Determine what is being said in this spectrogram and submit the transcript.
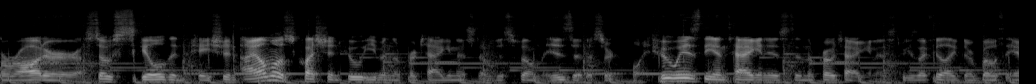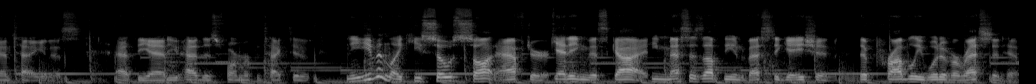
marauder, so skilled and patient. I almost question who even the protagonist of this film is at a certain point. Who is the antagonist and the protagonist? Because I feel like they're both antagonists at the end. You had this former detective and he even like he's so sought after getting this guy. He messes up the investigation that probably would have arrested him.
